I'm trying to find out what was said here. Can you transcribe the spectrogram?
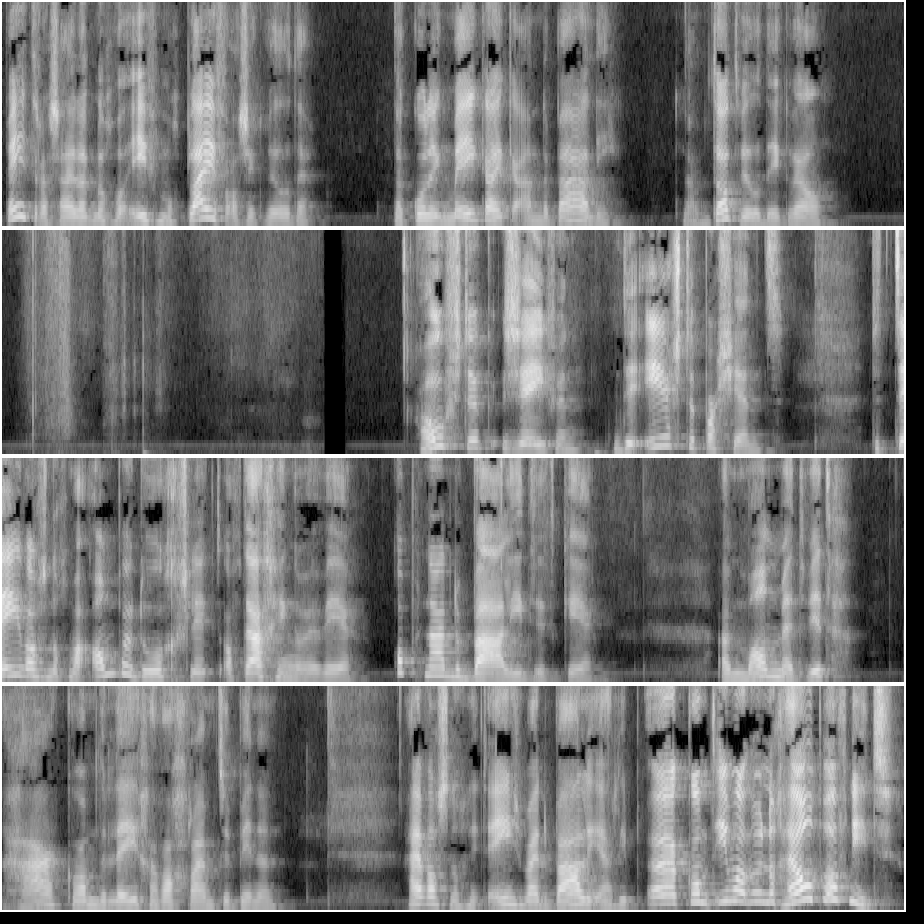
Petra zei dat ik nog wel even mocht blijven als ik wilde. Dan kon ik meekijken aan de balie. Nou, dat wilde ik wel. Hoofdstuk 7. De eerste patiënt. De thee was nog maar amper doorgeslikt of daar gingen we weer. Op naar de balie dit keer. Een man met wit haar kwam de lege wachtruimte binnen. Hij was nog niet eens bij de balie en riep: uh, Komt iemand me nog helpen of niet?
